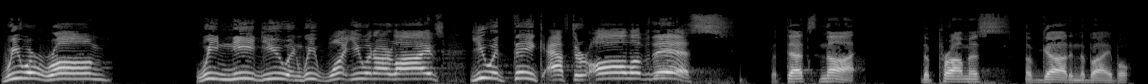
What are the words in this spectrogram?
We were wrong. We need you and we want you in our lives. You would think after all of this. But that's not the promise of God in the Bible.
